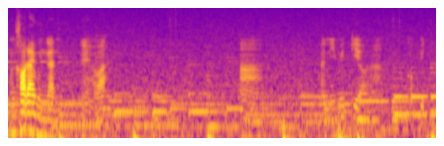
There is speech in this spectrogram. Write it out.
มันเข้าได้เหมือนกันเห็นปะอ่า อันนี้ไม่เกี่ยวนะก็ปิดไป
